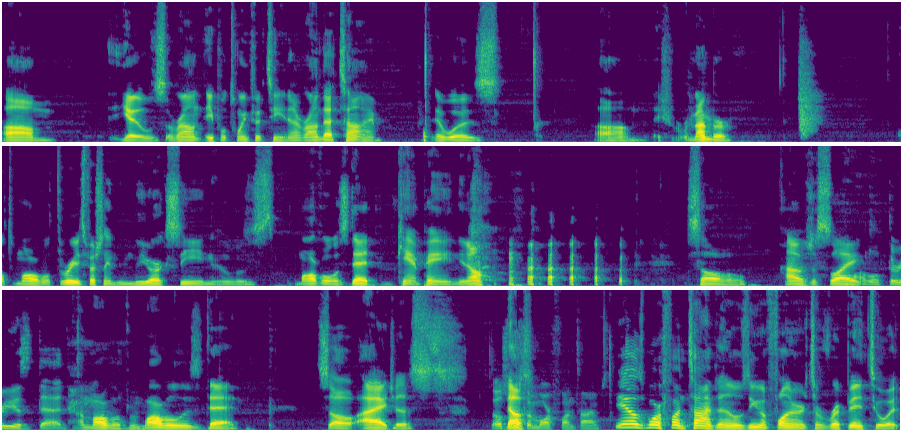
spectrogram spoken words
Um, yeah, it was around April 2015, and around that time, it was, um, if you remember, Ultimate Marvel 3, especially in the New York scene, it was Marvel is Dead campaign, you know. so I was just like, Marvel Three is dead. a Marvel Marvel is dead. So I just Those That were was- some more fun times. yeah, it was more fun times and it was even funner to rip into it.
